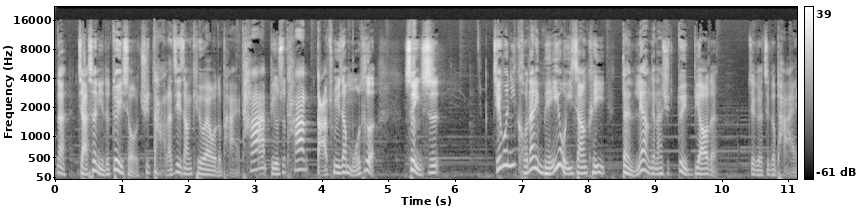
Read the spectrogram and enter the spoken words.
那假设你的对手去打了这张 KOL 的牌，他比如说他打出一张模特、摄影师，结果你口袋里没有一张可以等量跟他去对标的这个这个牌，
